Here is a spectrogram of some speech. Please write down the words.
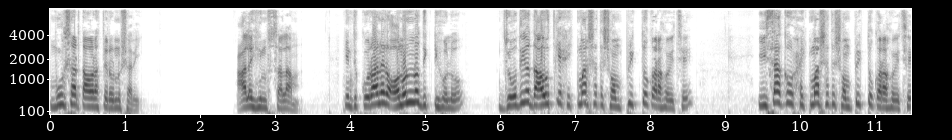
মুসার তাওরাতের অনুসারী আলহিমসালাম কিন্তু কোরআনের অনন্য দিকটি হল, যদিও দাউদকে হিকমার সাথে সম্পৃক্ত করা হয়েছে, ঈসাকেও হিকমার সাথে সম্পৃক্ত করা হয়েছে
